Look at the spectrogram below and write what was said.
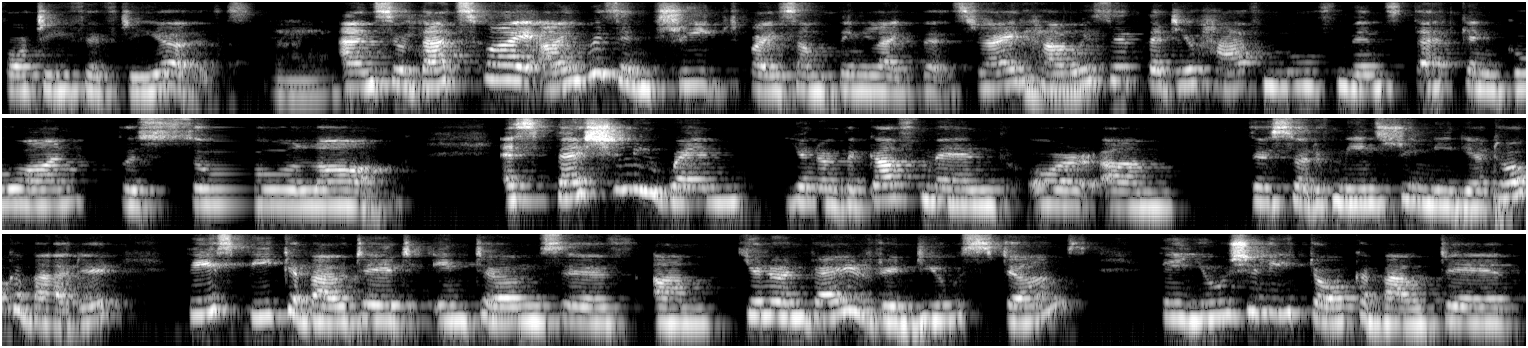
40, 50 years. Mm. And so that's why I was intrigued by something like this, right? How Mhm. is it that you have movements that can go on for so long? Especially when, you know, the government or um, the sort of mainstream media talk about it, they speak about it in terms of, um, you know, in very reduced terms. They usually talk about it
